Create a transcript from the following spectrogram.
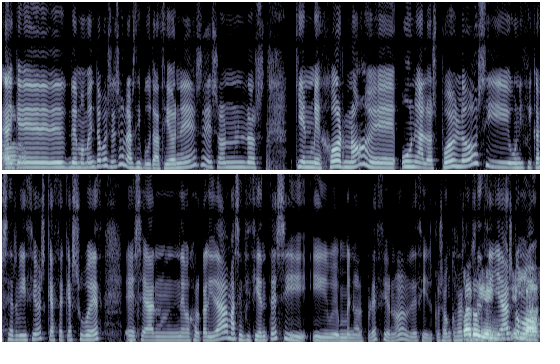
hay que, de, momento, pues eso, las diputaciones eh, son los quien mejor, ¿no? Eh, une a los pueblos y unifica servicios que hace que a su vez sean de mejor calidad, más eficientes y, menor precio, ¿no? Es decir, que son cosas tan sencillas como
